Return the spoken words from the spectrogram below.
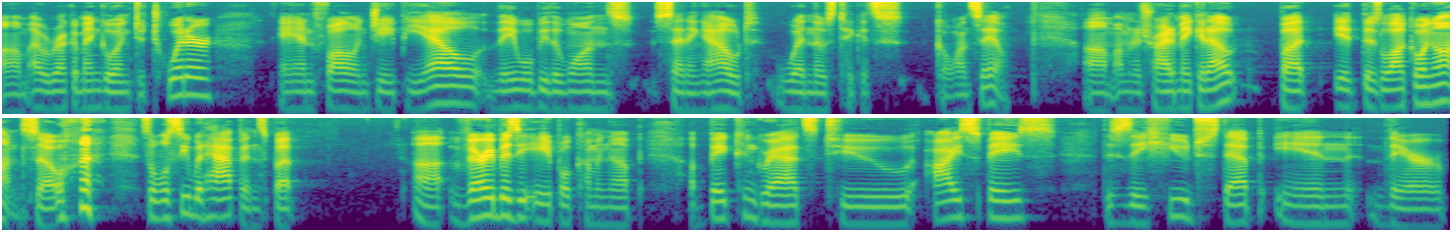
um, I would recommend going to Twitter and following JPL. They will be the ones sending out when those tickets go on sale. Um, I'm going to try to make it out, but it there's a lot going on, so so we'll see what happens. But uh, very busy April coming up. A big congrats to iSpace. This is a huge step in their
